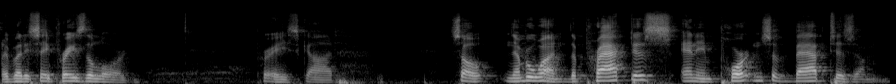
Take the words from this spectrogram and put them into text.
Everybody say, "Praise the Lord." Praise God. So, number one, the practice and importance of baptism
